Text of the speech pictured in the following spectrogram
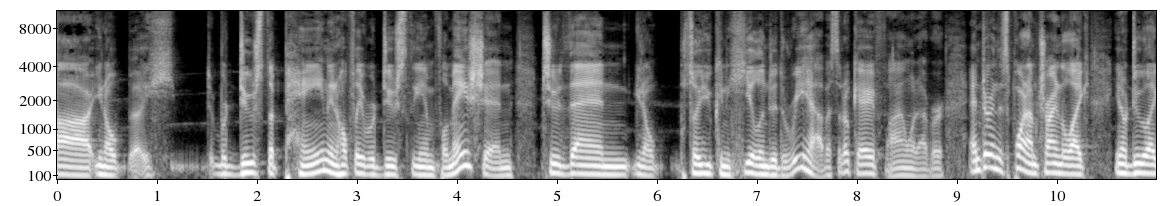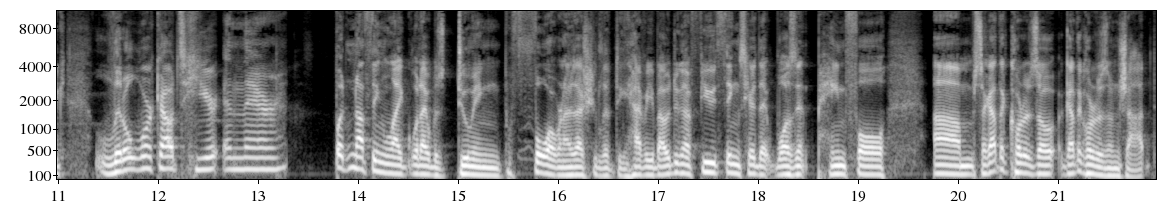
uh, you know, uh, reduce the pain and hopefully reduce the inflammation to then, you know, so you can heal and do the rehab. I said, okay, fine, whatever. And during this point, I'm trying to like, you know, do like little workouts here and there, but nothing like what I was doing before when I was actually lifting heavy. But I was doing a few things here that wasn't painful. Um, so I got the cortisone, got the cortisone shot.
